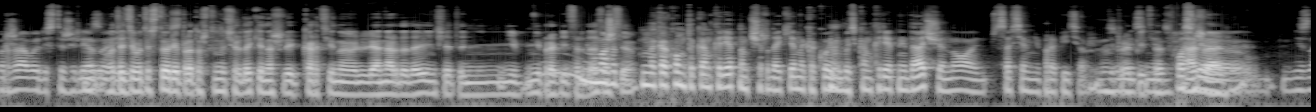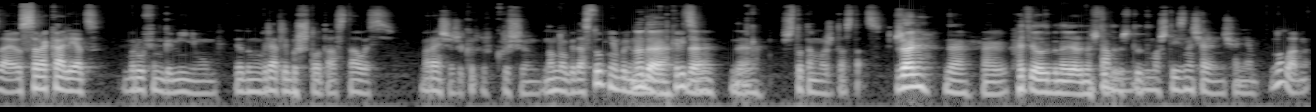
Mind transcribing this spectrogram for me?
ржавые листы железа. Вот и- эти вот истории про то, что на чердаке нашли картину Леонардо да Винчи, это не, не про Питер, да, Может, совсем? на каком-то конкретном чердаке, на какой-нибудь конкретной даче, но совсем не про Питер. Не про Питер. нет. А После, жаль. не знаю, 40 лет руфинга минимум, я думаю, вряд ли бы что-то осталось. Раньше же кры- крыши намного доступнее были, Ну да, открытие. да, да. Что там может остаться? Жаль, да. А, Хотелось бы, наверное, что-то... что-то. может, и изначально ничего не было. Ну ладно.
